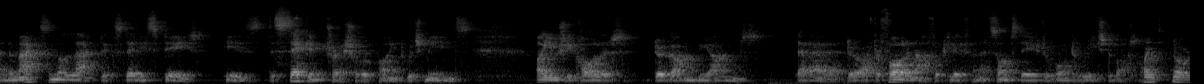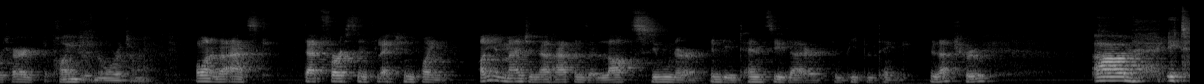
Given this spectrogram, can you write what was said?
And the maximal lactic steady state is the second threshold point, which means I usually call it they're gone beyond, uh, they're after falling off a cliff, and at some stage they're going to reach the bottom. Point of no return. The point of no return. I wanted to ask that first inflection point. I imagine that happens a lot sooner in the intensity ladder than people think. Is that true? Um, it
